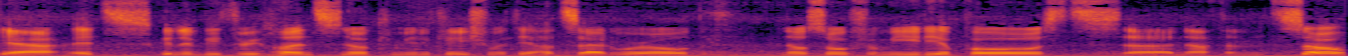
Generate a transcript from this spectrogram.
Yeah, it's gonna be three months, no communication with the outside world, no social media posts, uh, nothing. So,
